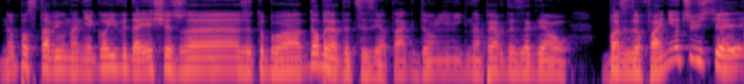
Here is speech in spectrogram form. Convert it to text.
no postawił na niego i wydaje się, że, że to była dobra decyzja, tak? Dominik naprawdę zagrał bardzo fajnie. Oczywiście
